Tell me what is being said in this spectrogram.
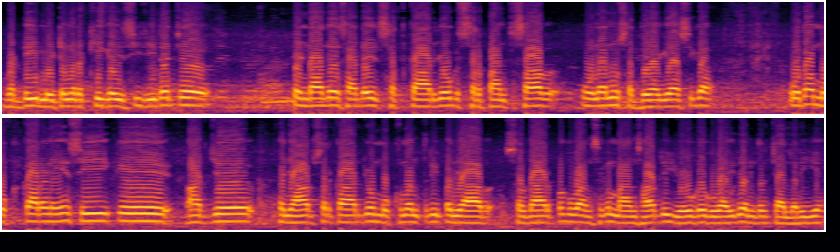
ਵੱਡੀ ਮੀਟਿੰਗ ਰੱਖੀ ਗਈ ਸੀ, ਜਿਹਦੇ 'ਚ ਪਿੰਡਾਂ ਦੇ ਸਾਡੇ ਸਤਿਕਾਰਯੋਗ ਸਰਪੰਚ ਸਾਹਿਬ, ਉਹਨਾਂ ਨੂੰ ਸੱਦਿਆ ਗਿਆ ਸੀਗਾ। ਉਹਦਾ ਮੁੱਖ ਕਾਰਨ ਇਹ ਸੀ ਕਿ ਅੱਜ ਪੰਜਾਬ ਸਰਕਾਰ, ਜੋ ਮੁੱਖ ਮੰਤਰੀ ਪੰਜਾਬ ਸਰਦਾਰ ਭਗਵੰਤ ਸਿੰਘ ਮਾਨ ਸਾਹਿਬ ਦੀ ਯੋਗ ਅਗਵਾਈ ਦੇ ਅੰਦਰ ਚੱਲ ਰਹੀ ਹੈ,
